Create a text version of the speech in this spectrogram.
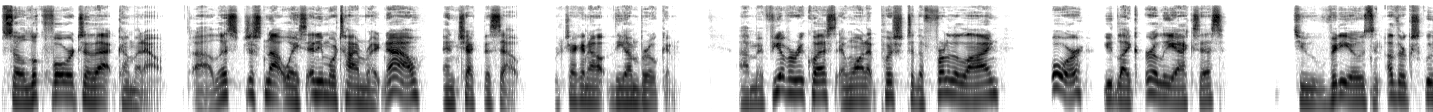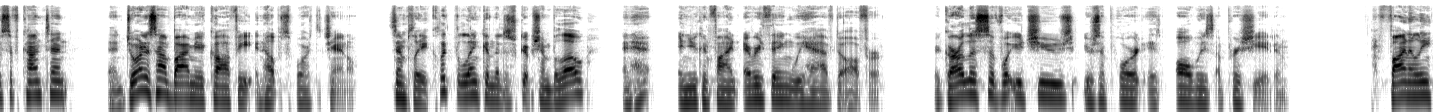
so look forward to that coming out. Uh, let's just not waste any more time right now and check this out. We're checking out The Unbroken. Um, if you have a request and want it pushed to the front of the line, or you'd like early access to videos and other exclusive content, then join us on Buy Me a Coffee and help support the channel. Simply click the link in the description below and, and you can find everything we have to offer. Regardless of what you choose, your support is always appreciated. Finally,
